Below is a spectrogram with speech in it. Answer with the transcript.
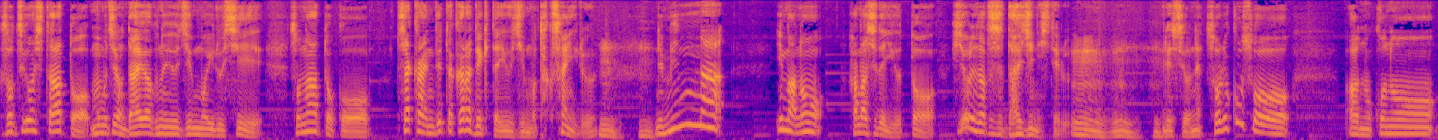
卒業した後もちろん大学の友人もいるしその後こう社会に出てからできた友人もたくさんいる。うんうん。でみんな今の話で言うと非常に私は大事にしてるうんうんうんん。ですよね。それこそあのこの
